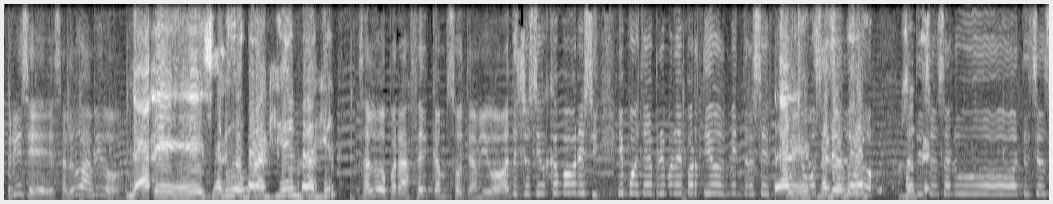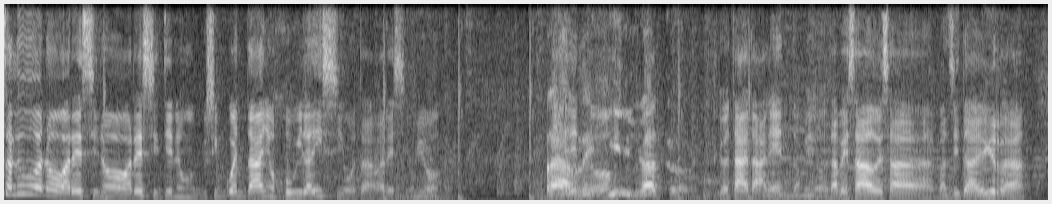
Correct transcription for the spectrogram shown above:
Prince, saluda, amigo. Dale, eh, saludo para quién, para quién. Saludos para Fed Camsote, amigo. Atención, se escapa Varesi. Y puede estar el primero del partido mientras Dale, escuchamos el saludo para. Atención, saludo. Atención, saludo. No, Varesi, no. Varesi tiene un 50 años jubiladísimo. Está, Varesi, amigo. Re lento. Pero está, está lento, amigo. Está pesado esa pancita de birra. ¿eh?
